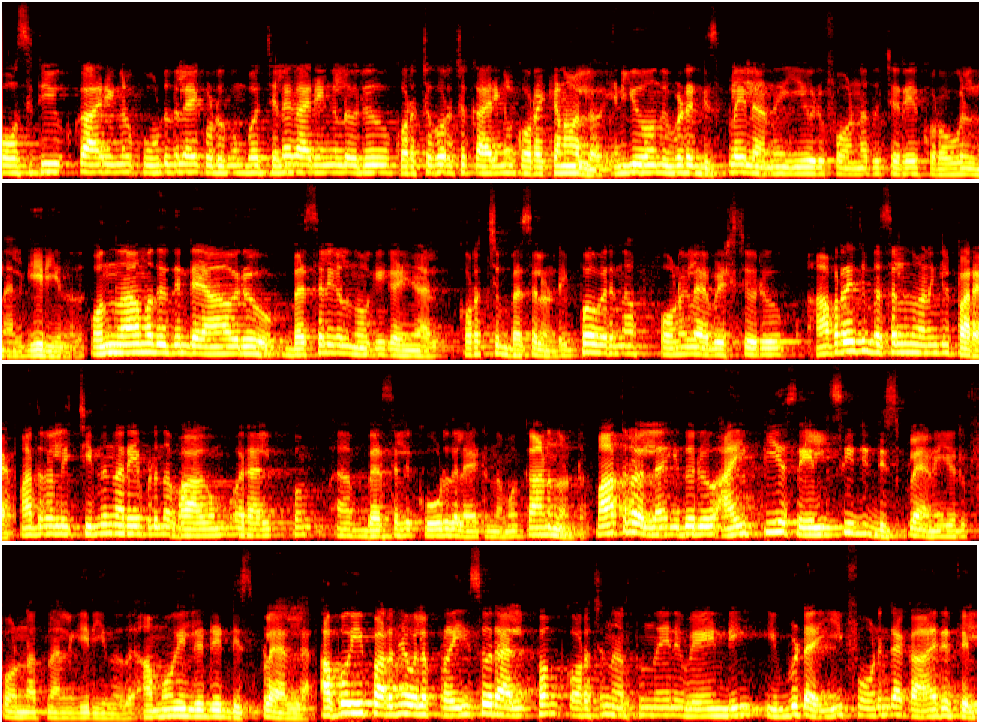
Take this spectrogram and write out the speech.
പോസിറ്റീവ് കാര്യങ്ങൾ കൂടുതലായി കൊടുക്കുമ്പോൾ ചില കാര്യങ്ങൾ ഒരു കുറച്ച് കുറച്ച് കാര്യങ്ങൾ കുറയ്ക്കണമല്ലോ. എനിക്ക് തോന്നുന്നു ഇവിടെ ഡിസ്പ്ലേയിലാണ് ഈ ഒരു ഫോണിനകത്ത് ചെറിയ കുറവുകൾ നൽകിയിരിക്കുന്നത്. ഒന്നാമത് ഇതിന്റെ ആ ഒരു ബസലുകൾ നോക്കിക്കഴിഞ്ഞാൽ കുറച്ച് ബസലുണ്ട്. ഇപ്പോൾ വരുന്ന ഫോണുകളെ അപേക്ഷിച്ച് ഒരു ആവറേജ് ബസൽ എന്ന് വേണമെങ്കിൽ പറയാം. മാത്രമല്ല ഈ ചിഹ്നം അറിയപ്പെടുന്ന ഭാഗം ഒരല്പം ബസൽ കൂടുതലായിട്ട് നമുക്ക് കാണുന്നുണ്ട്. മാത്രമല്ല ഇതൊരു I P S L C D display ആണ് ഈ ഒരു ഫോണിനകത്ത് നൽകിയിരിക്കുന്നത്. അമോ എൽ ഡി ഡിസ്പ്ലേ അല്ല. അപ്പോൾ ഈ പറഞ്ഞ പോലെ പ്രൈസ് ഒരു അല്പം കുറച്ച് നിർത്തുന്നതിന് വേണ്ടി ഇവിടെ ഈ ഫോണിന്റെ കാര്യത്തിൽ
